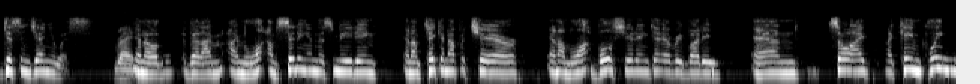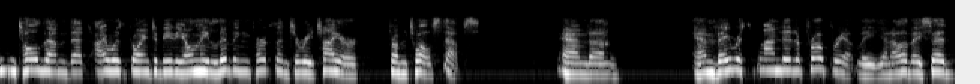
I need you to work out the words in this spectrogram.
disingenuous. Right. You know that I'm I'm I'm sitting in this meeting and I'm taking up a chair and I'm bullshitting to everybody, and so I I came clean and told them that I was going to be the only living person to retire from 12 steps, and um, and they responded appropriately. You know, they said,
